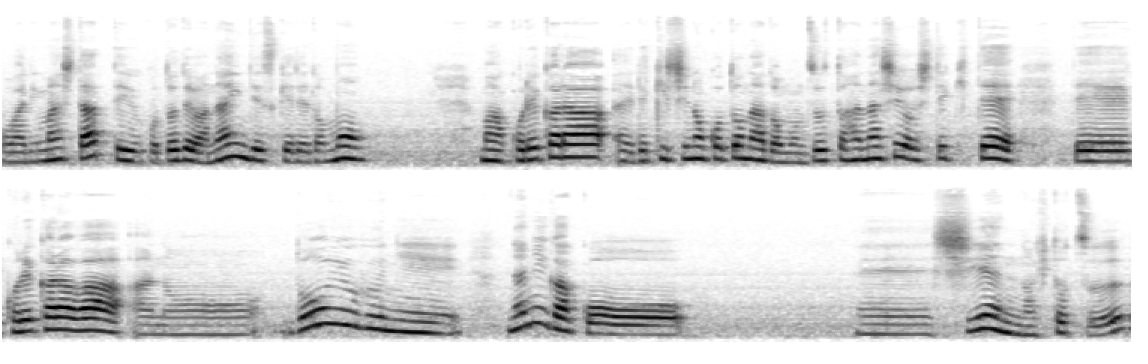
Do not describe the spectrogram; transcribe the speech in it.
わりましたっていうことではないんですけれども、まあ、これから歴史のことなどもずっと話をしてきてでこれからはあのどういうふうに何がこう、えー、支援の一つ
